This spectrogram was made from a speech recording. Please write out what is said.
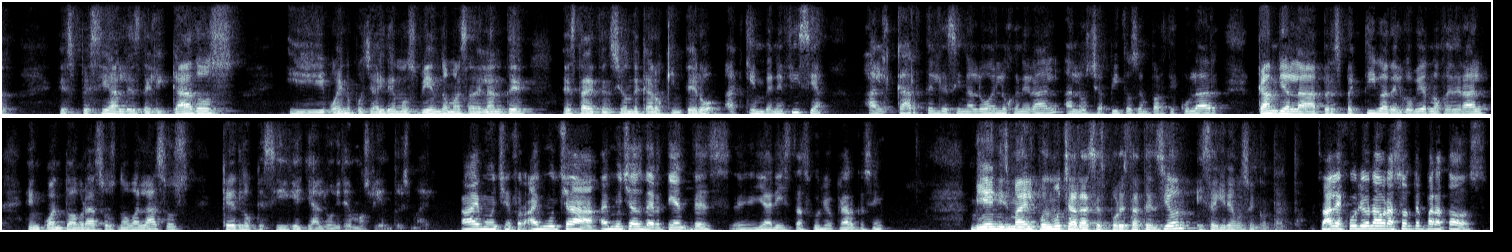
especiales, delicados. Y bueno, pues ya iremos viendo más adelante esta detención de Caro Quintero, ¿a quién beneficia? al cártel de Sinaloa en lo general, a los chapitos en particular, cambia la perspectiva del gobierno federal en cuanto a abrazos no balazos. ¿Qué es lo que sigue? Ya lo iremos viendo, Ismael. Hay, mucha, hay, mucha, hay muchas vertientes eh, y aristas, Julio, claro que sí. Bien, Ismael, pues muchas gracias por esta atención y seguiremos en contacto. Sale, Julio, un abrazote para todos.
